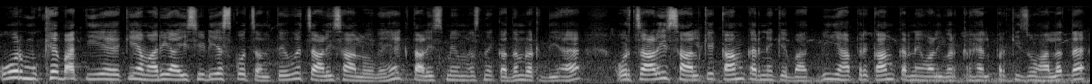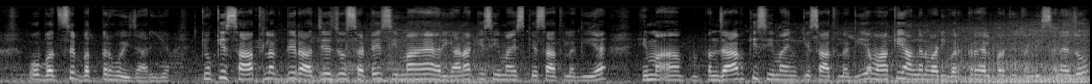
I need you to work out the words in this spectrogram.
और मुख्य बात यह है कि हमारी आईसीडीएस को चलते हुए 40 साल हो गए हैं। इकतालीस में उसने कदम रख दिया है और 40 साल के काम करने के बाद भी यहाँ पर काम करने वाली वर्कर हेल्पर की जो हालत है, वो बद से बदतर हो जा रही है। क्योंकि साथ लगते राज्य जो सटे सीमा है, हरियाणा की सीमा इसके साथ लगी है पंजाब की सीमा इनके साथ लगी है, वहाँ की आंगनबाड़ी वर्कर हेल्पर की कंडीशन है जो,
